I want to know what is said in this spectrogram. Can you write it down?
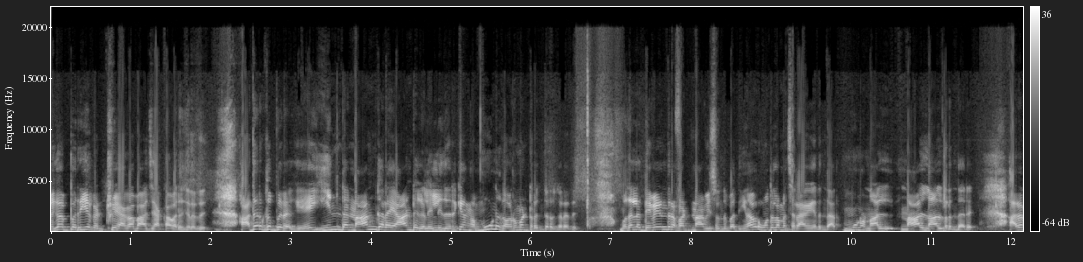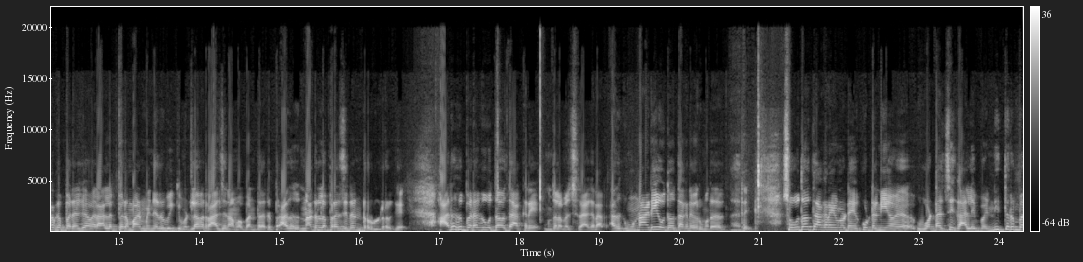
மிகப்பெரிய கட்சியாக பாஜக வருகிறது. அதற்கு பிறகு இந்த நான்கரை ஆண்டுகளில் இது வரைக்கும் அங்கே மூணு கவர்மெண்ட் கவர்மெண்ட் இருந்திருக்கிறது. முதல்ல தேவேந்திர ஃபட்னாவிஸ் வந்து பார்த்தீங்கன்னா ஒரு முதலமைச்சராக இருந்தார். மூணு நாள் நாலு நாள் இருந்தார். அதற்கு பிறகு அவரால் பெரும்பான்மை நிரூபிக்க முடியல அவர் ராஜினாமா பண்ணுறாரு அது நடுவில் பிரசிடென்ட் ரூல் இருக்கு. அதுக்கு பிறகு உத்தவ் தாக்கரே முதலமைச்சராகிறார். அதுக்கு முன்னாடியே உத்தவ் தாக்கரே ஒரு முறை இருந்தார். ஸோ உத்தவ் தாக்கரேனுடைய கூட்டணியை உடச்சி காலி பண்ணி திரும்ப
